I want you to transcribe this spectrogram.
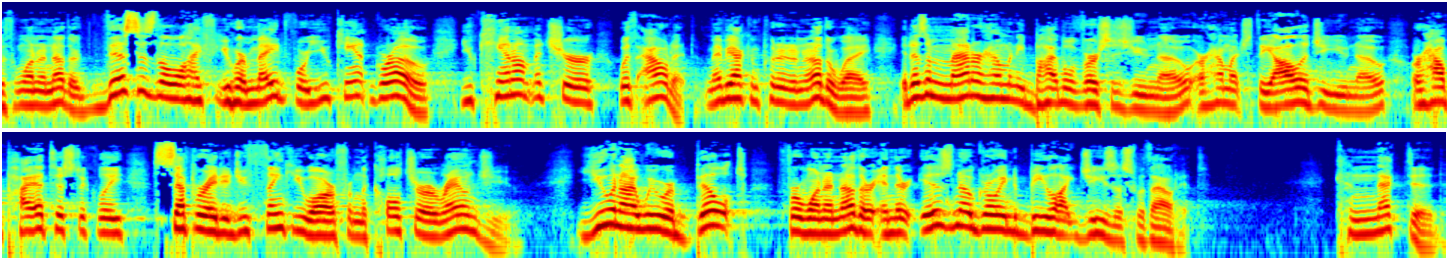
with one another. This is the life you are made for. You can't grow. You cannot mature without it. Maybe I can put it another way. It doesn't matter how many Bible verses you know, or how much theology you know, or how pietistically separated you think you are from the culture around you. You and I, we were built for one another, and there is no growing to be like Jesus without it. Connected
